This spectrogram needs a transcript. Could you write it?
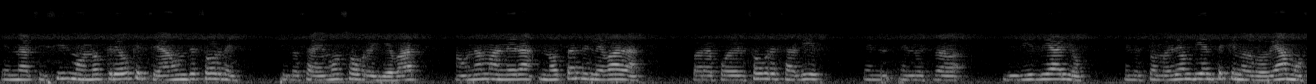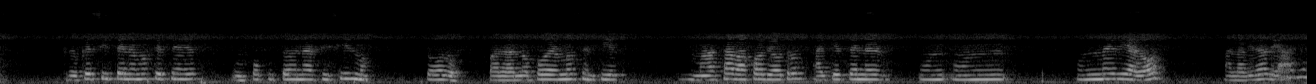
el narcisismo no creo que sea un desorden si lo sabemos sobrellevar a una manera no tan elevada para poder sobresalir en, nuestro vivir diario, en nuestro medio ambiente que nos rodeamos. Creo que sí tenemos que tener un poquito de narcisismo, todos, para no podernos sentir más abajo de otros, hay que tener un, un mediador a la vida diaria.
